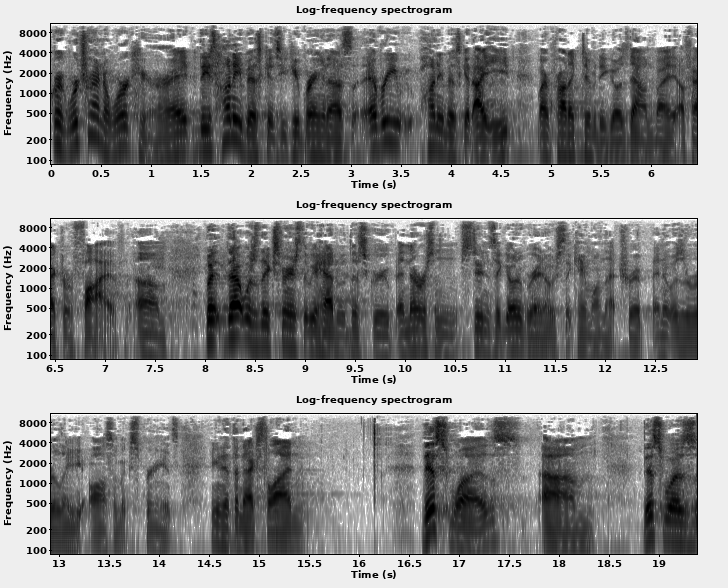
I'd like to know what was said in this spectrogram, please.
Greg, we're trying to work here, right? These honey biscuits you keep bringing us, every honey biscuit I eat, my productivity goes down by a factor of five. Um, but that was the experience that we had with this group, and there were some students that go to Great Oaks that came on that trip, and it was a really awesome experience. You can hit the next slide. This was um, this was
